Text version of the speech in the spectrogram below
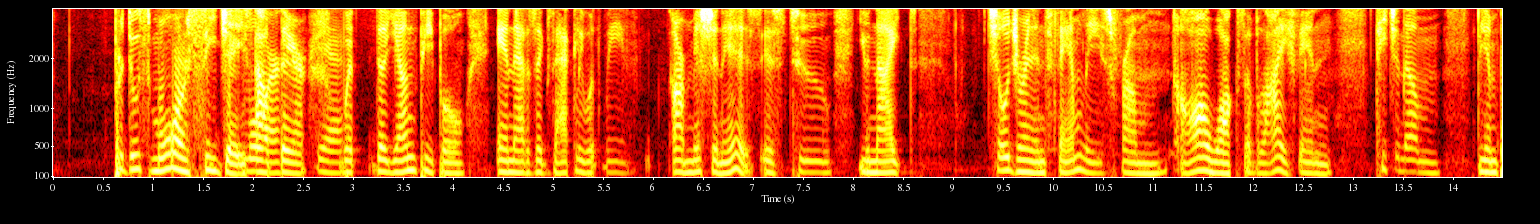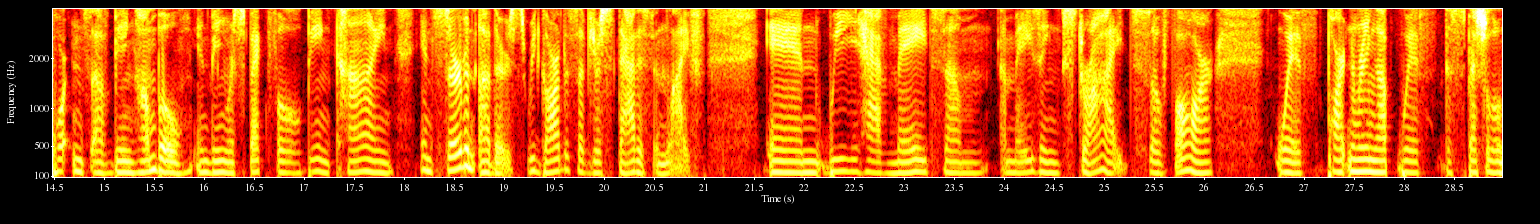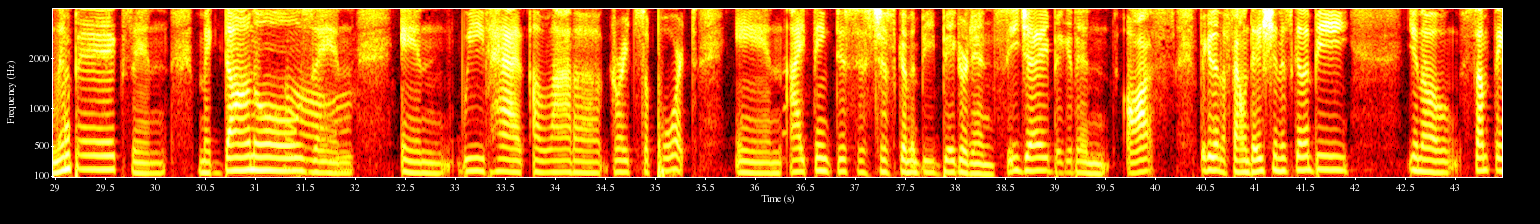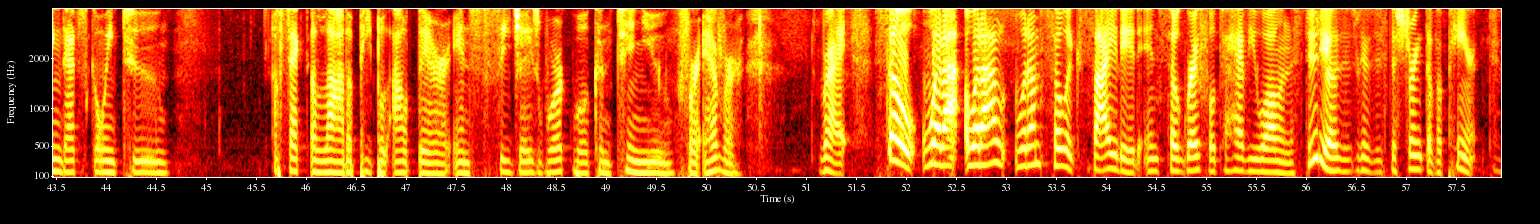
produce more CJs more. out there yeah. with the young people. And that is exactly what we've our mission is is to unite children and families from all walks of life and teaching them the importance of being humble and being respectful, being kind, and serving others, regardless of your status in life. And we have made some amazing strides so far with partnering up with the Special Olympics and McDonald's Aww. and and we've had a lot of great support and I think this is just going to be bigger than CJ, bigger than us, bigger than the foundation is going to be, you know, something that's going to affect a lot of people out there and CJ's work will continue forever. Right. So what I what I what I'm so excited and so grateful to have you all in the studios is because it's the strength of a parent.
